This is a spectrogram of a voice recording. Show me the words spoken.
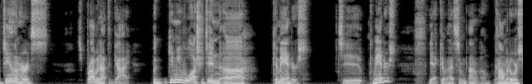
Jalen Hurts, is probably not the guy. But give me Washington uh, Commanders. Uh, commanders? Yeah, some I don't know Commodores.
